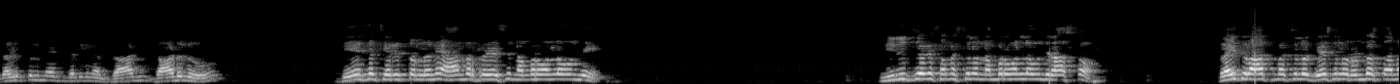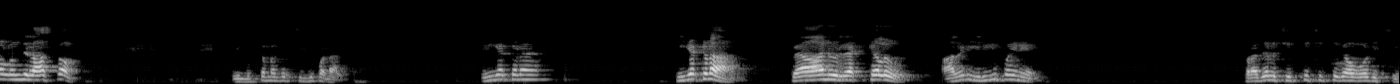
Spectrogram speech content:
దళితుల మీద జరిగిన దాడులు దేశ చరిత్రలోనే ఆంధ్రప్రదేశ్ నంబర్ వన్లో ఉంది. నిరుద్యోగ సమస్యలో నంబర్ వన్లో ఉంది రాష్ట్రం. రైతుల ఆత్మహత్యలో దేశంలో రెండో స్థానంలో ఉంది రాష్ట్రం. ఈ ముఖ్యమంత్రి సిగ్గుపడాలి. ఇంకెక్కడ? ఇంకెక్కడ? ఫ్యాను రెక్కలు ఆల్రెడీ ఇరిగిపోయినాయి. ప్రజలు చిత్తు చిత్తుగా ఓడించి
